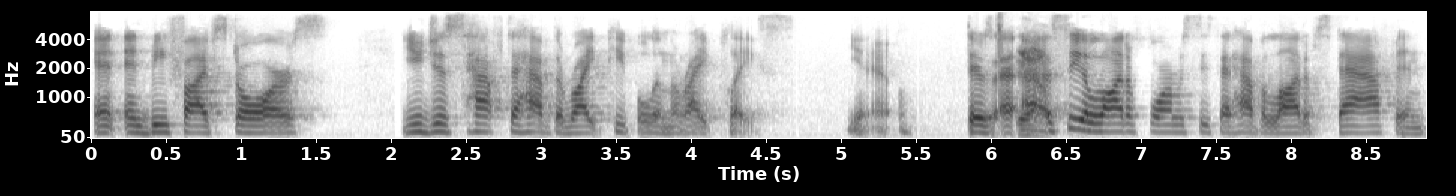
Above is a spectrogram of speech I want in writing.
and, and be five stars, you just have to have the right people in the right place. You know, there's yeah. I, I see a lot of pharmacies that have a lot of staff, and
